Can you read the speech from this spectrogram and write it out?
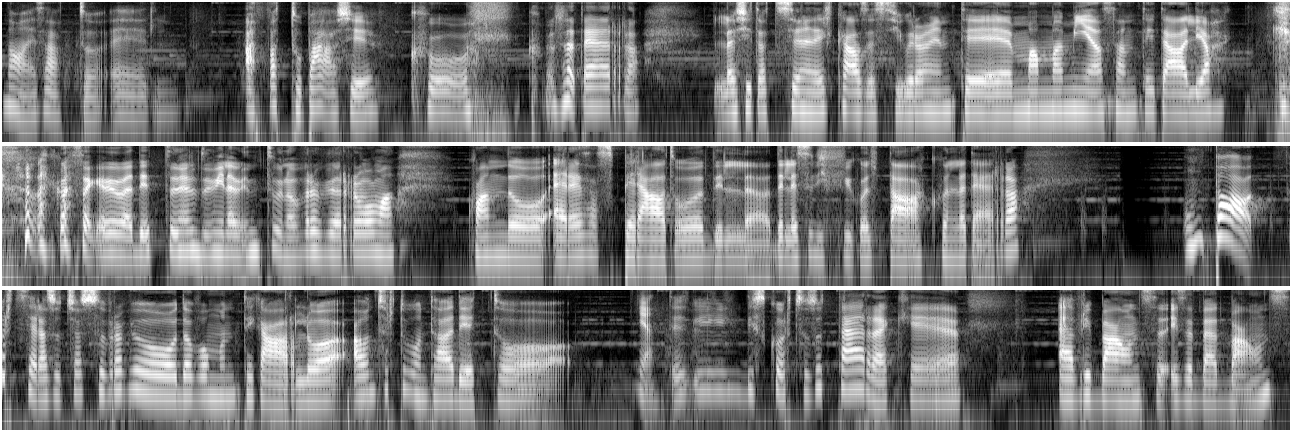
No, esatto. eh, ha fatto pace co- con la terra. La citazione del caso è sicuramente Mamma mia, Santa Italia, che era la cosa che aveva detto nel 2021 proprio a Roma, quando era esasperato del- delle sue difficoltà con la terra. Un po', forse era successo proprio dopo Monte Carlo, a un certo punto aveva detto, niente, il discorso su terra è che every bounce is a bad bounce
